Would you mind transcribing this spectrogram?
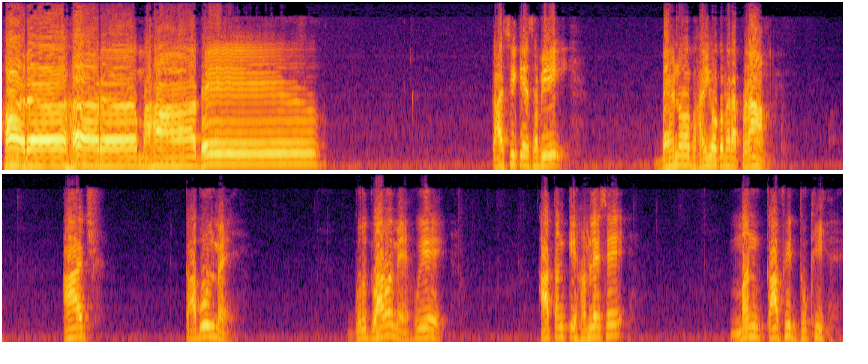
हर हर महादेव। काशी के सभी बहनों भाइयों को मेरा प्रणाम। आज काबुल में, गुरुद्वारों में हुए आतंकी हमले से मन काफ़ी दुखी है।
